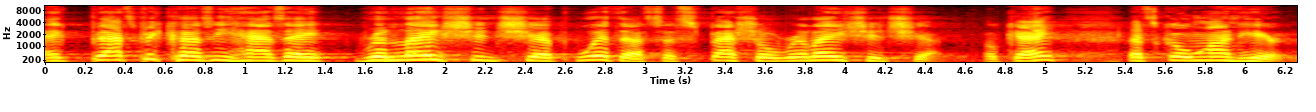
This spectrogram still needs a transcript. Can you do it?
And that's because he has a relationship with us, a special relationship. Okay? Let's go on here.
